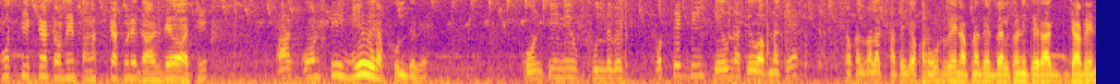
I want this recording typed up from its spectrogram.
প্রত্যেকটা টবে পাঁচটা করে গাছ দেওয়া আছে। আর কন্টিনিউ এরা ফুল দেবে। কন্টিনিউ ফুল দেবে। প্রত্যেক দিন কেউ না কেউ আপনাকে সকালবেলা ছাতে যখন উঠবেন, আপনাদের ব্যালকনিতে রাখ, যাবেন,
